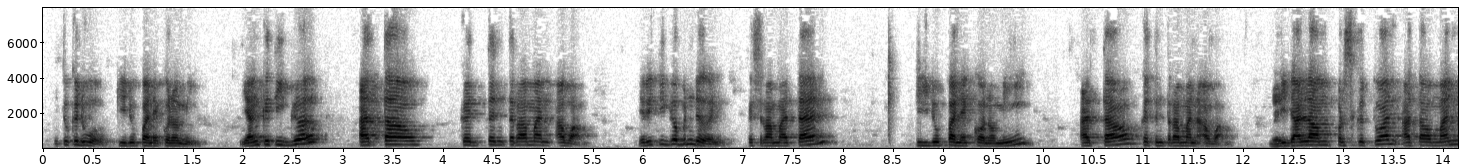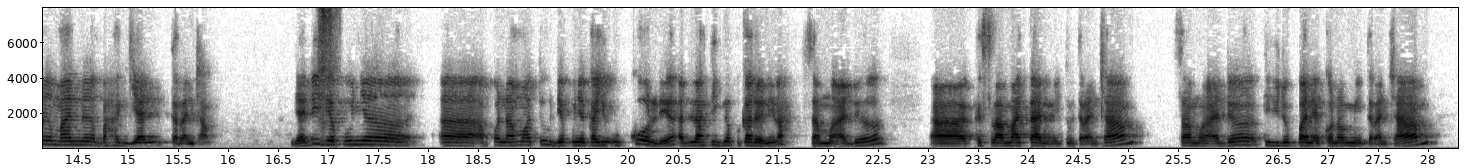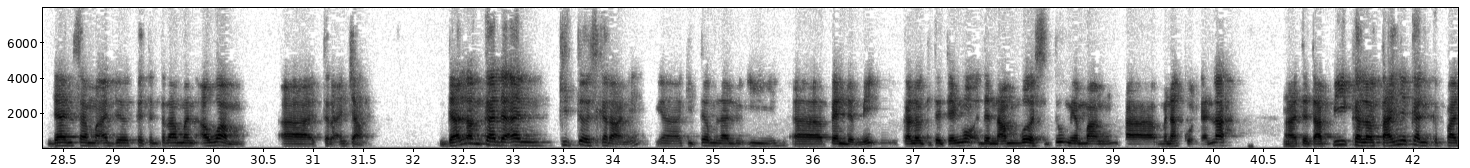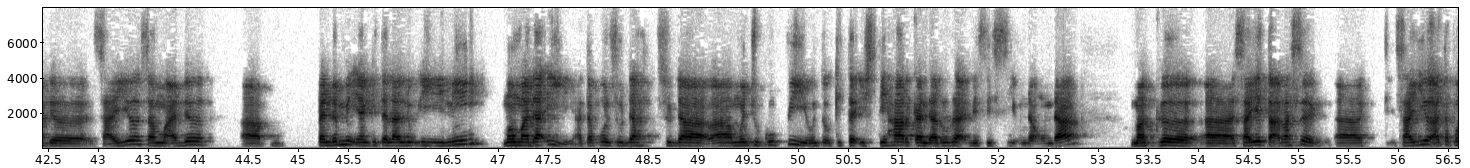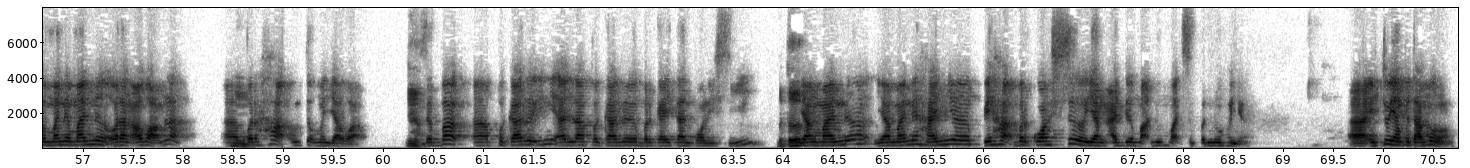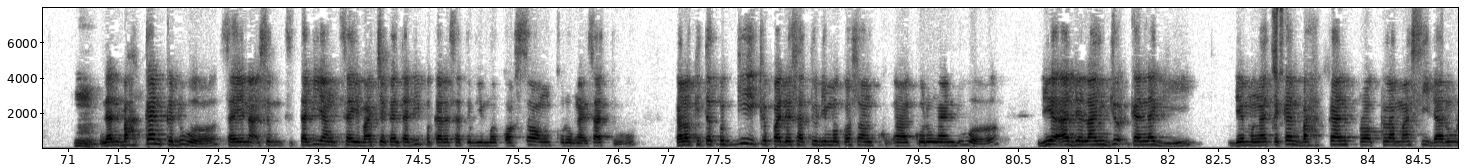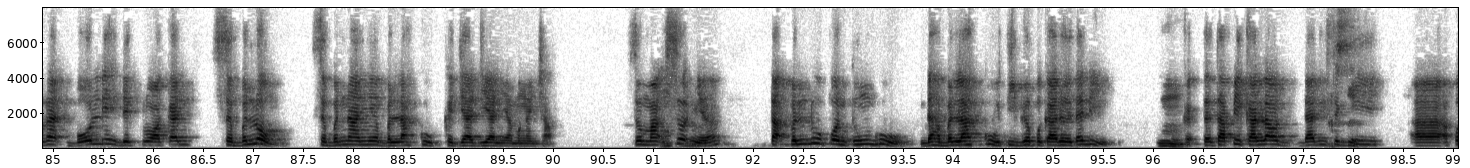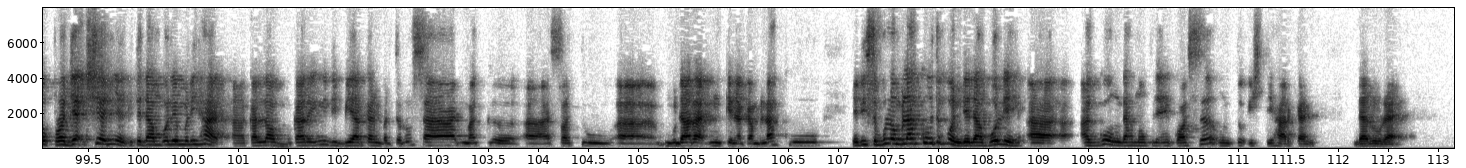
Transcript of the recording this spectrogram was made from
Itu kedua, kehidupan ekonomi. Yang ketiga, atau ketenteraman awam. Jadi tiga benda ni, keselamatan, kehidupan ekonomi atau ketenteraman awam. Baik. Di dalam persekutuan atau mana-mana bahagian terancam. Jadi dia punya uh, apa nama tu, dia punya kayu ukur dia adalah tiga perkara ni lah. Sama ada uh, keselamatan itu terancam, sama ada kehidupan ekonomi terancam dan sama ada ketenteraman awam uh, terancam. Dalam keadaan kita sekarang ni uh, kita melalui uh, pandemik kalau kita tengok the numbers itu memang uh, menakutkanlah uh, tetapi kalau tanyakan kepada saya sama ada uh, pandemik yang kita lalui ini memadai ataupun sudah sudah uh, mencukupi untuk kita isytiharkan darurat di sisi undang-undang maka uh, saya tak rasa uh, saya ataupun mana-mana orang awam lah uh, hmm. berhak untuk menjawab Ya. Sebab uh, perkara ini adalah perkara berkaitan polisi Betul. yang mana yang mana hanya pihak berkuasa yang ada maklumat sepenuhnya. Uh, itu yang pertama. Hmm. Dan bahkan kedua, saya nak tadi yang saya bacakan tadi perkara 150 kurungan 1, kalau kita pergi kepada 150 uh, kurungan 2, dia ada lanjutkan lagi, dia mengatakan bahkan proklamasi darurat boleh dikeluarkan sebelum sebenarnya berlaku kejadian yang mengancam. So maksudnya tak perlu pun tunggu dah berlaku tiga perkara tadi. Hmm. Tetapi kalau dari segi uh, apa projectionnya kita dah boleh melihat uh, kalau perkara ini dibiarkan berterusan maka uh, suatu uh, mudarat mungkin akan berlaku. Jadi sebelum berlaku tu pun dia dah boleh uh, agung dah mempunyai kuasa untuk isytiharkan darurat.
